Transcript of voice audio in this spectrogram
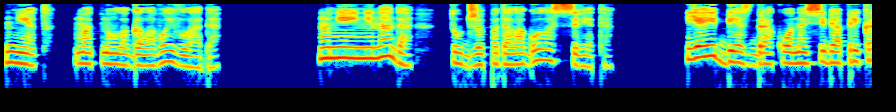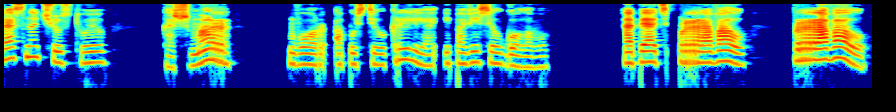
«Нет», — мотнула головой Влада. «Мне и не надо», — тут же подала голос Света. «Я и без дракона себя прекрасно чувствую». «Кошмар!» — вор опустил крылья и повесил голову. «Опять провал! Провал!»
